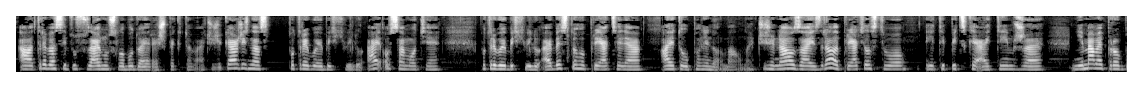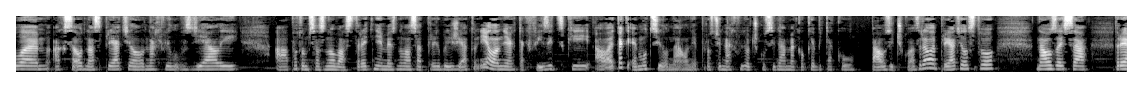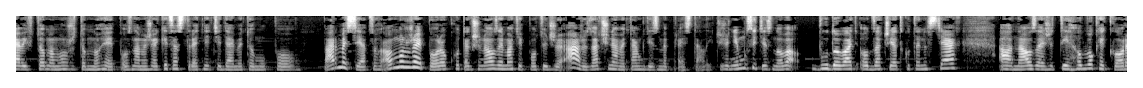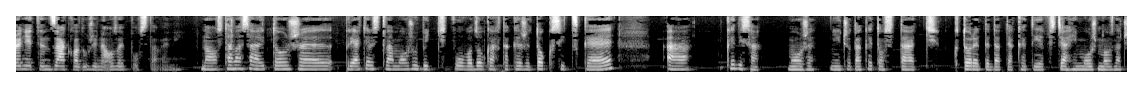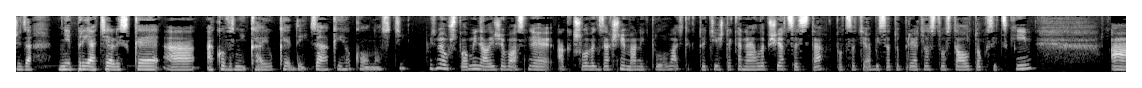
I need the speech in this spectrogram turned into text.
ale treba si tú vzájomnú slobodu aj rešpektovať. Čiže každý z nás potrebuje byť chvíľu aj o samote, potrebuje byť chvíľu aj bez toho priateľa a je to úplne normálne. Čiže naozaj zrelé priateľstvo je typické aj tým, že nemáme problém, ak sa od nás priateľ na chvíľu vzdiali a potom sa znova stretneme, znova sa priblíži. A to nie len nejak tak fyzicky, ale aj tak emocionálne. Proste na chvíľočku si dáme ako keby takú pauzičku. A zrelé priateľstvo naozaj sa prejaví v tom, a možno to mnohé poznáme, že aj keď sa stretnete, dajme tomu po pár mesiacoch, ale možno aj po roku, takže naozaj máte pocit, že, á, že začíname tam, kde sme prestali. Čiže nemusíte znova budovať od začiatku ten vzťah, ale naozaj, že tie hlboké korene, ten základ už je naozaj postavený. No, stáva sa aj to, že priateľstva môžu byť v úvodzovkách také, že toxické a kedy sa môže niečo takéto stať, ktoré teda také tie vzťahy môžeme označiť za nepriateľské a ako vznikajú, kedy, za akých okolností? My sme už spomínali, že vlastne ak človek začne manipulovať, tak to je tiež taká najlepšia cesta, v podstate, aby sa to priateľstvo stalo toxickým. A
